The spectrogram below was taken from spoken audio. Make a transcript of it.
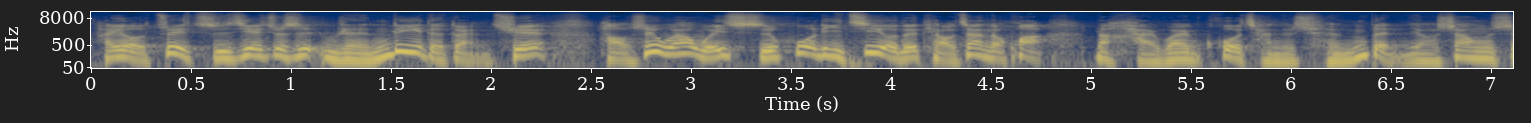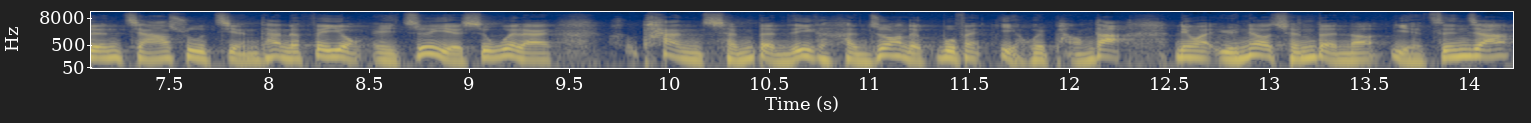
还有最直接就是人力的短缺。好，所以我要维持获利既有的挑战的话，那海外扩产的成本要上升，加速减碳的费用，哎，这也是未来碳成本的一个很重要的部分，也会庞大。另外，原料成本呢也增加，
